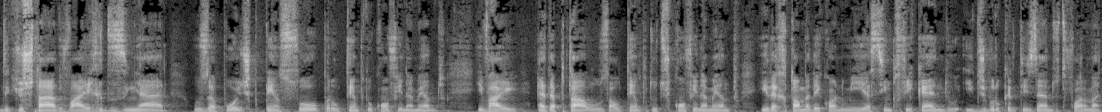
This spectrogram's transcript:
de que o Estado vai redesenhar os apoios que pensou para o tempo do confinamento e vai adaptá-los ao tempo do desconfinamento e da retoma da economia, simplificando e desburocratizando de forma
